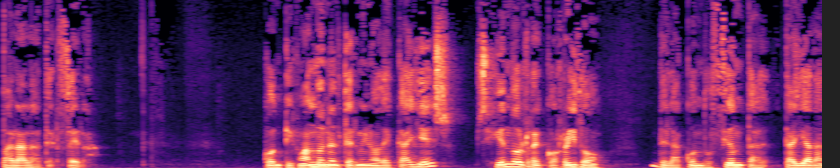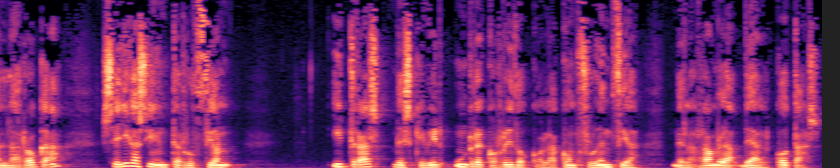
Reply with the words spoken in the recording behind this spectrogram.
para la tercera. Continuando en el término de calles, siguiendo el recorrido de la conducción tallada en la roca, se llega sin interrupción y tras describir un recorrido con la confluencia de la rambla de Alcotas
